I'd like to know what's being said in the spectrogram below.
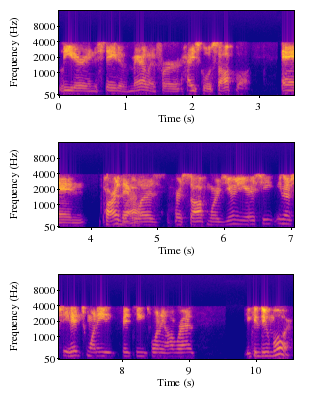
leader in the state of Maryland for high school softball. And part of that wow. was her sophomore junior year. She you know she hit 20 15 20 home runs. You can do more.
